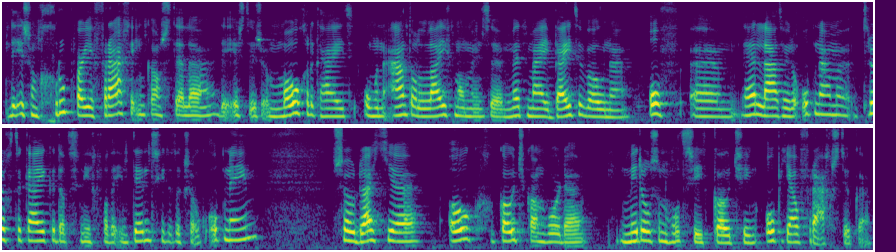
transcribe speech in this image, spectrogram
Er is een groep waar je vragen in kan stellen. Er is dus een mogelijkheid om een aantal live momenten met mij bij te wonen. Of um, later de opname terug te kijken. Dat is in ieder geval de intentie dat ik ze ook opneem. Zodat je ook gecoacht kan worden middels een hot seat coaching op jouw vraagstukken.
